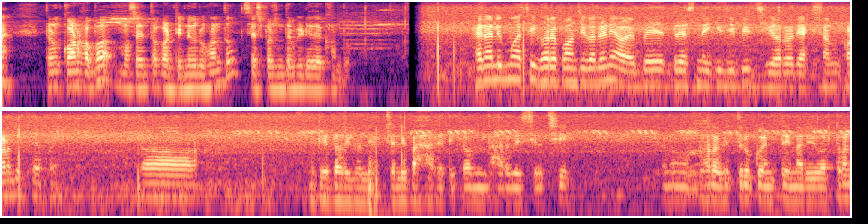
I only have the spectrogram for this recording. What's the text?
ନା ତେଣୁ କ'ଣ ହେବ ମୋ ସହିତ କଣ୍ଟିନ୍ୟୁ ରୁହନ୍ତୁ ଶେଷ ପର୍ଯ୍ୟନ୍ତ ଭିଡ଼ିଓ ଦେଖନ୍ତୁ ଫାଇନାଲି ମୁଁ ଆସିକି ଘରେ ପହଞ୍ଚିଗଲିଣି ଆଉ ଏବେ ଡ୍ରେସ୍ ନେଇକି ଯିବି ଝିଅର ରିଆକ୍ସନ୍ କ'ଣ ଦେଖିବା ପାଇଁ ତ ମୁଁ ଟିକେ ଡରିଗଲି ଆକ୍ଚୁଆଲି ବାହାରେ ଟିକେ ଅନ୍ଧାର ବେଶୀ ଅଛି ତେଣୁ ଘର ଭିତରକୁ ଏଣ୍ଟ୍ରି ମାରିବି ବର୍ତ୍ତମାନ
